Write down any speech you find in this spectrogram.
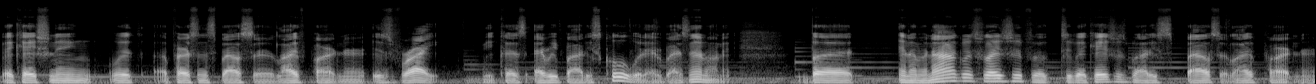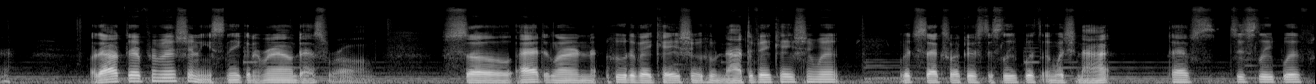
vacationing with a person's spouse or life partner is right because everybody's cool with it, everybody's in on it. But in a monogamous relationship to vacation with somebody's spouse or life partner without their permission, he's sneaking around, that's wrong. So I had to learn who to vacation, who not to vacation with which sex workers to sleep with and which not to have to sleep with.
